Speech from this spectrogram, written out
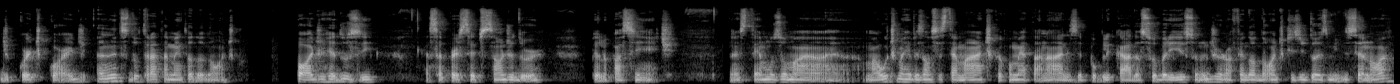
de corticoide antes do tratamento odontológico pode reduzir essa percepção de dor pelo paciente. Nós temos uma, uma última revisão sistemática com meta-análise publicada sobre isso no Journal of Endodontics de 2019,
